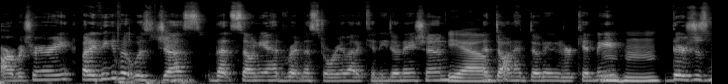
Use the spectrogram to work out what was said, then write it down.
arbitrary, but I think if it was just that Sonya had written a story about a kidney donation yeah. and Dawn had donated her kidney, hmm there's just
